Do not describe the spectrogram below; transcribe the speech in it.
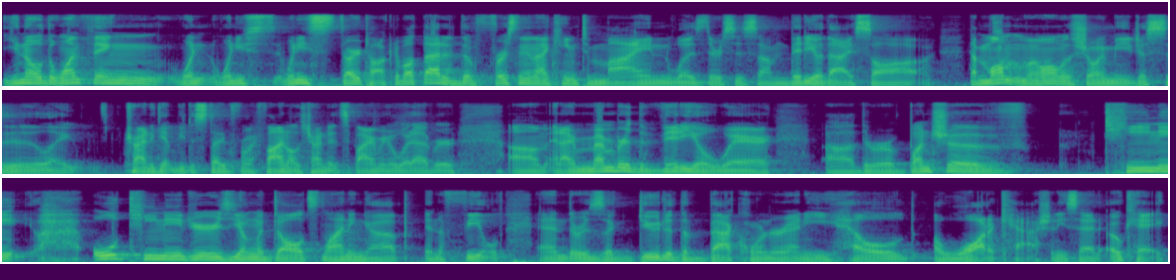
you know the one thing when when you when you start talking about that the first thing that came to mind was there's this um, video that i saw that mom my mom was showing me just to like trying to get me to study for my finals trying to inspire me or whatever um, and i remember the video where uh, there were a bunch of teen old teenagers young adults lining up in a field and there was a dude at the back corner and he held a wad of cash and he said okay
